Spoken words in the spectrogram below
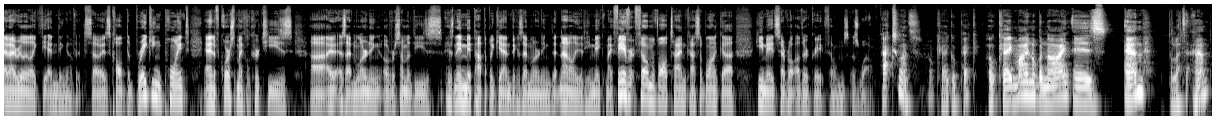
and I really liked the ending of it. So it's called The Breaking Point. And of course, Michael Curtiz, uh, I, as I'm learning over some of these, his name may pop up again because I'm learning that not only did he make my favorite film of all time, Casablanca, he made several other great films as well. Excellent. Okay, good pick. Okay, my number nine is M, the letter M,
